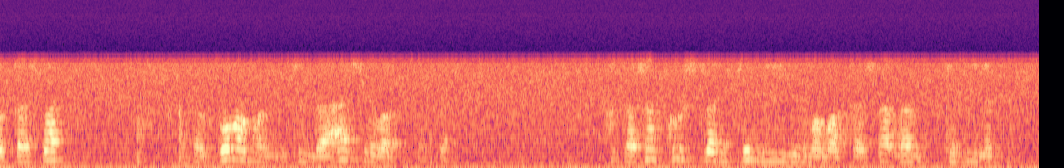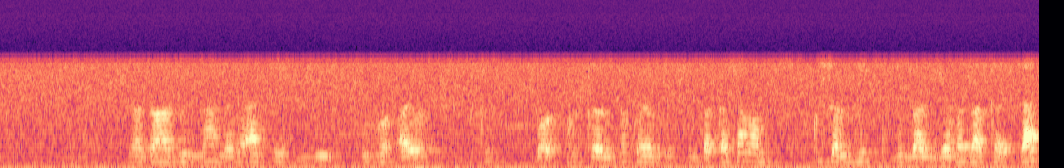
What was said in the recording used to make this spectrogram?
arkadaşlar bu mamanın içinde her şey var arkadaşlar. Arkadaşlar kuşlar için iyi bir mama arkadaşlar. Ben kefilim ya daha dünden beri erkek bir bu hayvan bu kuşlarınızı koyabilirsiniz arkadaşlar. Ama kuşlarımız hiç bundan yiyemez arkadaşlar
